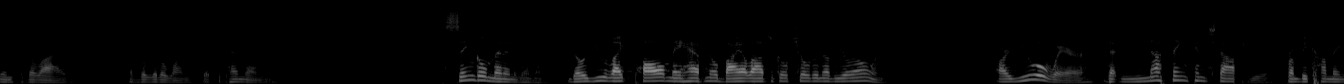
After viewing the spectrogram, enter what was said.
into the lives of the little ones that depend on you? Single men and women, though you, like Paul, may have no biological children of your own, are you aware that nothing can stop you from becoming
